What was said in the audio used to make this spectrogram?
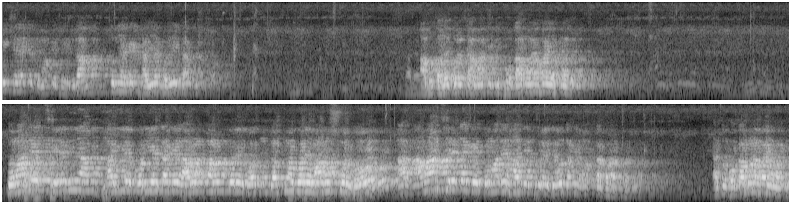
এই ছেলেকে তোমাকে দিয়ে দিলাম। তুমি আগে খাইয়ে পরিয়ে যা খুশি। আবু তালেব বলছে, আমাকে কি বোকা মনে হয় আপনাদের? তোমাদের ছেলে নিয়ে আমি খাইয়ে পরিয়ে তাকে লালন পালন করে যত্ন করে মানুষ করব আর আমার ছেলেটাকে তোমাদের হাতে তুলে দেবো, তাকে হত্যা করার জন্য। এত বোকা মনে হয় আমাকে?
